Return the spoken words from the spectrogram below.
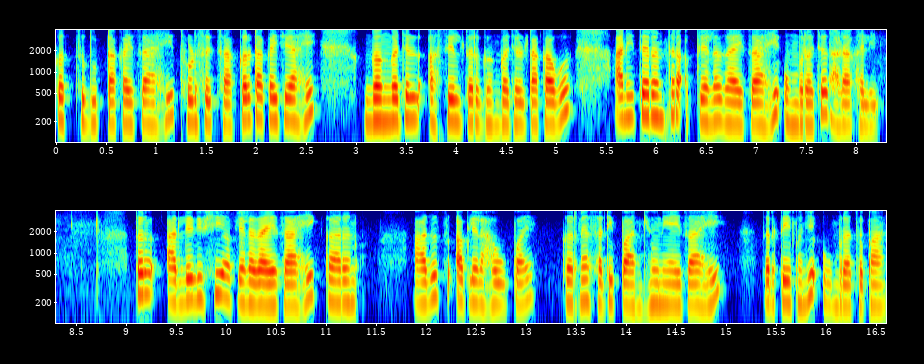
कच्चं दूध टाकायचं आहे. थोडंसं साखर टाकायचे आहे. गंगाजल असेल तर गंगाजल टाकावं आणि त्यानंतर आपल्याला जायचं आहे उंबराच्या झाडाखाली. तर आदल्या दिवशी आपल्याला जायचं आहे कारण आजच आपल्याला हा उपाय करण्यासाठी पान घेऊन यायचं आहे. तर ते म्हणजे उंबराचं पान.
